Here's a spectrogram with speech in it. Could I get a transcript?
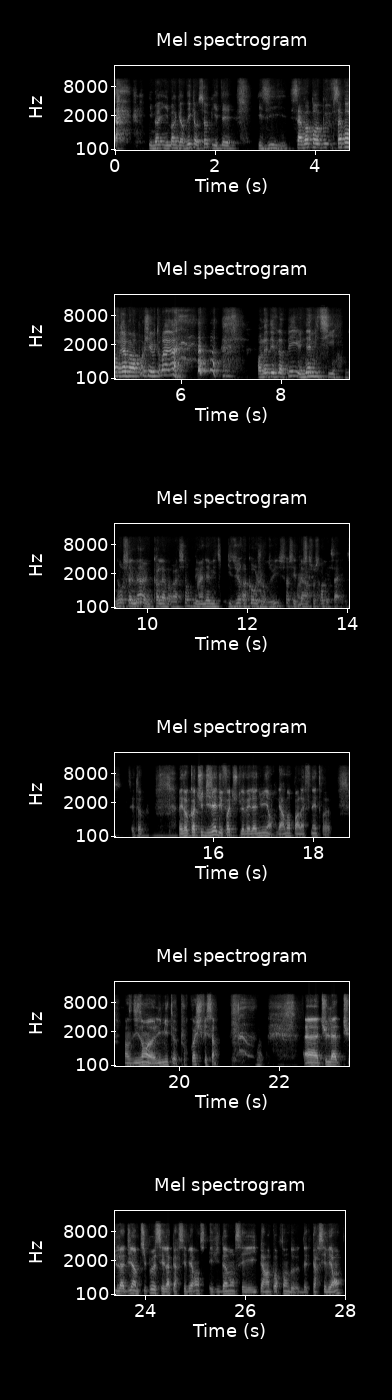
il m'a regardé comme ça, puis il était, il dit Ça va pas, ça va vraiment pas chez toi. On a développé une amitié, non seulement une collaboration, mais une amitié qui dure encore aujourd'hui. Ça, c'était en 76. C'est top. Mais donc, quand tu disais, des fois, tu te levais la nuit en regardant par la fenêtre, euh, en se disant, euh, limite, pourquoi je fais ça? Euh, Tu l'as dit un petit peu, c'est la persévérance. Évidemment, c'est hyper important d'être persévérant.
